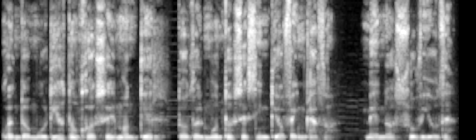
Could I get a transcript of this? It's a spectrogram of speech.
Cuando murió don José Montiel, todo el mundo se sintió vengado, menos su viuda.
